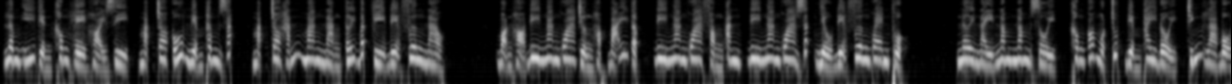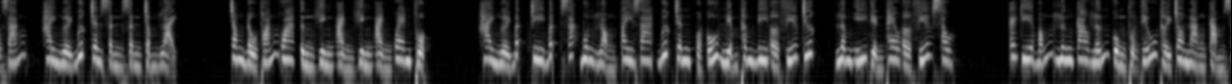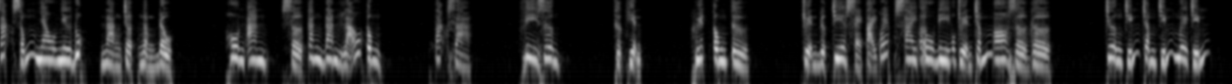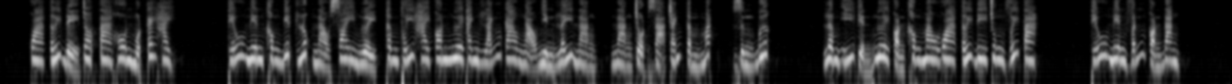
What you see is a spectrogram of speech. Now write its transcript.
Lâm ý tiện không hề hỏi gì, mặc cho cố niệm thâm dắt, mặc cho hắn mang nàng tới bất kỳ địa phương nào. Bọn họ đi ngang qua trường học bãi tập, đi ngang qua phòng ăn, đi ngang qua rất nhiều địa phương quen thuộc. Nơi này 5 năm rồi, không có một chút điểm thay đổi, chính là bộ dáng, hai người bước chân dần dần chậm lại. Trong đầu thoáng qua từng hình ảnh hình ảnh quen thuộc. Hai người bất chi bất giác buông lỏng tay ra, bước chân của cố niệm thâm đi ở phía trước, lâm ý tiện theo ở phía sau. Cái kia bóng lưng cao lớn cùng thủ thiếu thời cho nàng cảm giác giống nhau như đúc, nàng chợt ngẩng đầu. Hôn an, sở căng đan lão công. Tác giả. Vi Dương. Thực hiện. Huyết công từ. Chuyện được chia sẻ tại website odchuyện.org. Chương 999. Qua tới để cho ta hôn một cách hay. Thiếu niên không biết lúc nào xoay người, thâm thúy hai con ngươi thanh lãnh cao ngạo nhìn lấy nàng, nàng trột dạ tránh tầm mắt, dừng bước. Lâm ý tiện ngươi còn không mau qua tới đi chung với ta. Thiếu niên vẫn còn đang.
